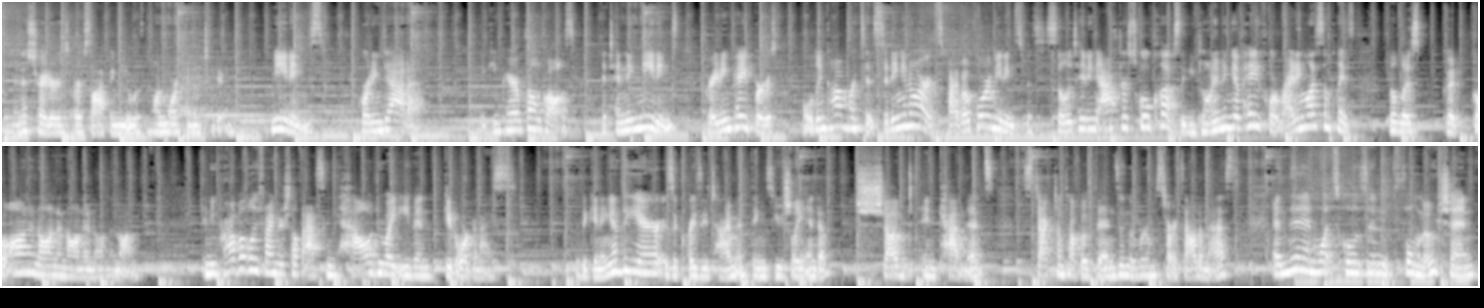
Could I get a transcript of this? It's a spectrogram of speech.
administrators are slapping you with one more thing to do meetings, recording data, making parent phone calls, attending meetings, grading papers, holding conferences, sitting in ARDs, 504 meetings, facilitating after school clubs that you don't even get paid for, writing lesson plans. The list could go on and on and on and on and on. And you probably find yourself asking, how do I even get organized? Beginning of the year is a crazy time, and things usually end up shoved in cabinets, stacked on top of bins, and the room starts out a mess. And then once school is in full motion,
